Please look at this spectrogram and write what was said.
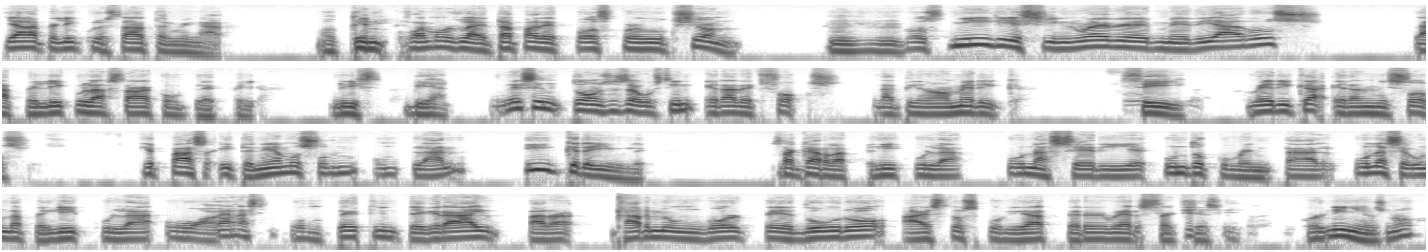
ya la película estaba terminada. Okay. Empezamos la etapa de postproducción. 2019, mediados, la película estaba completa ya. Listo. Bien. En ese entonces, Agustín, era de Fox, Latinoamérica. sí. América eran mis socios. ¿Qué pasa? Y teníamos un, plan increíble. Sacar la película, una serie, un documental, una segunda película, un plan completo, integral, para darle un golpe duro a esta oscuridad perversa que es con niños, ¿no?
